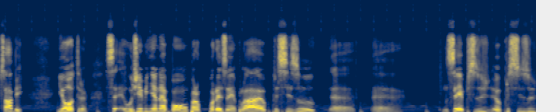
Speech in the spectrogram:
sabe? E outra, o Geminiano é bom para, por exemplo, ah, eu preciso, é, é, não sei, eu preciso, eu preciso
